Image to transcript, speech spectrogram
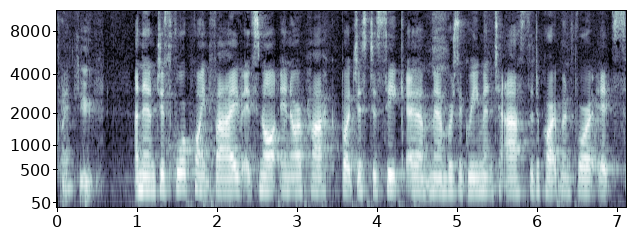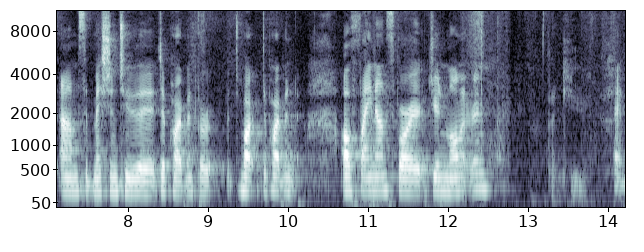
Thank you. And then just 4.5, it's not in our pack, but just to seek uh, members' agreement to ask the department for its um, submission to the Department for Department of Finance for June monitoring. Thank you. Okay.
